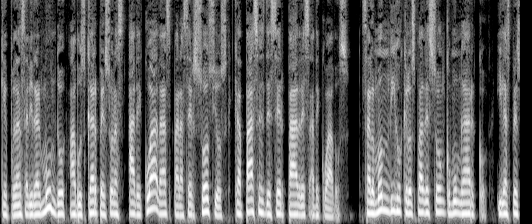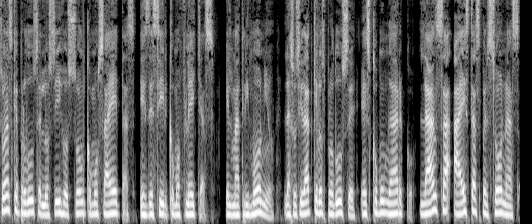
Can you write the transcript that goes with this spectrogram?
que puedan salir al mundo a buscar personas adecuadas para ser socios capaces de ser padres adecuados. Salomón dijo que los padres son como un arco, y las personas que producen los hijos son como saetas, es decir, como flechas. El matrimonio, la sociedad que los produce, es como un arco. Lanza a estas personas,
